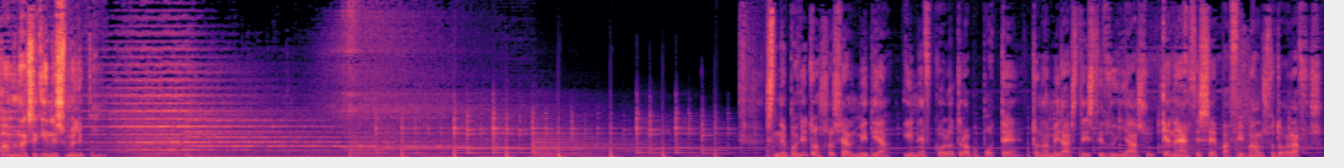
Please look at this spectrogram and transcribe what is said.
Πάμε να ξεκινήσουμε λοιπόν. Στην εποχή των social media είναι ευκολότερο από ποτέ το να μοιραστείς τη δουλειά σου και να έρθεις σε επαφή με άλλους φωτογράφους.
